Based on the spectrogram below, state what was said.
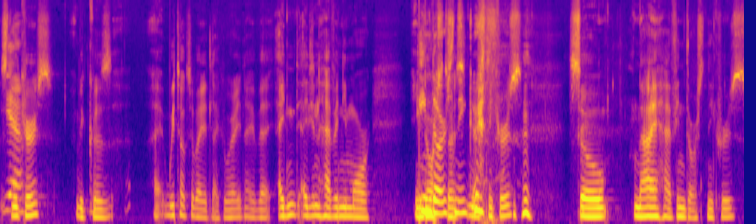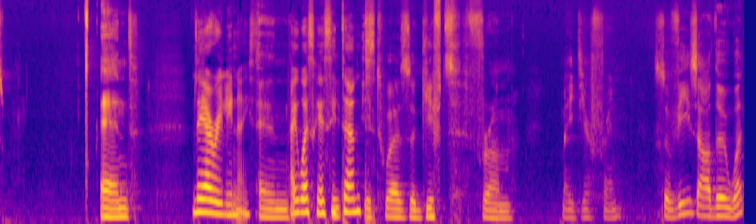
Yeah. sneakers because I, we talked about it like right now. but I didn't, I didn't have any more indoor, Indoor sneakers. sneakers. so, now I have indoor sneakers. And they are really nice. and I was hesitant. it was a gift from my dear friend. So these are the what?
